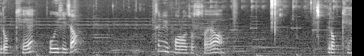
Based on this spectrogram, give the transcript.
이렇게. 보이시죠? 틈이 벌어졌어요. 이렇게.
